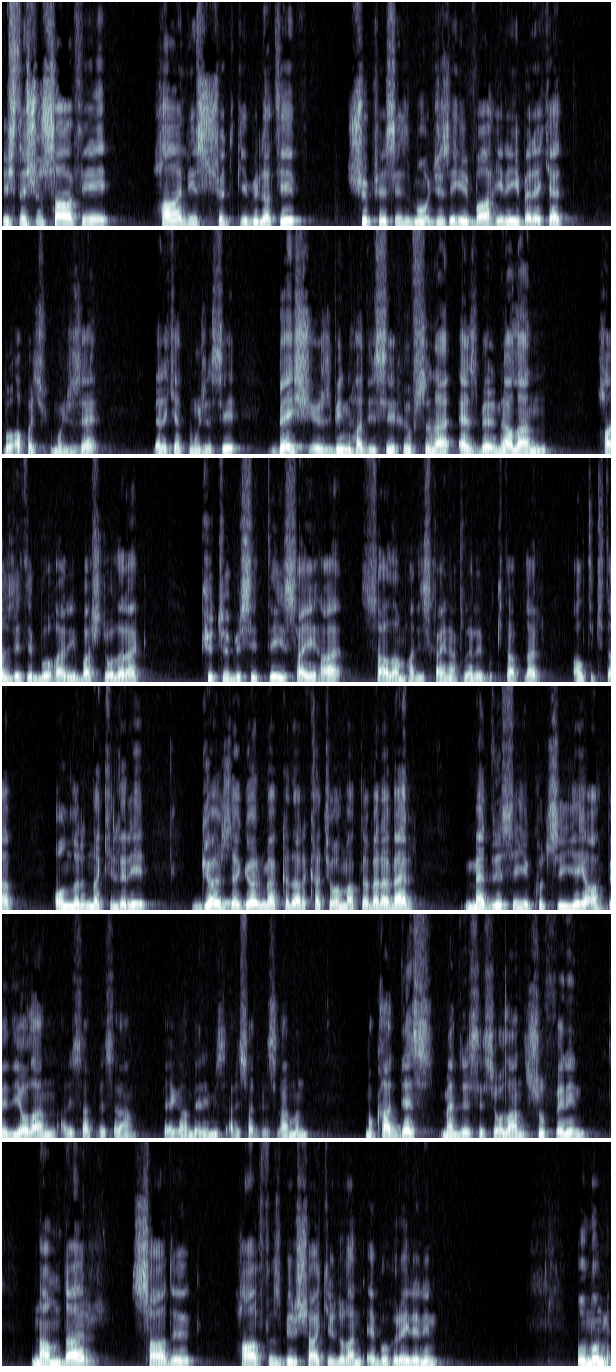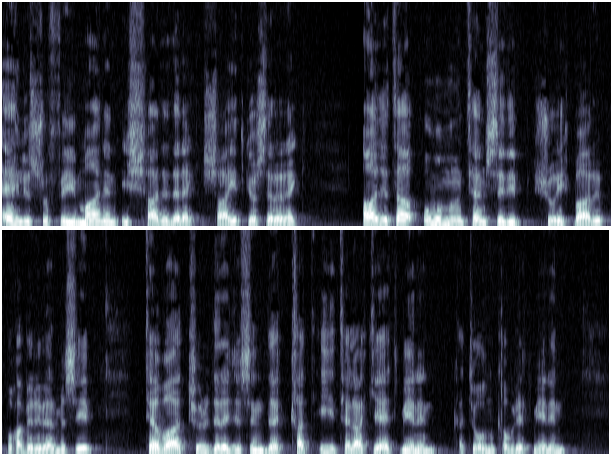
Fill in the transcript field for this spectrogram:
İşte şu safi, halis süt gibi latif, şüphesiz mucize-i bahiri bereket, bu apaçık mucize, bereket mucizesi, 500 bin hadisi hıfsına ezberine alan Hazreti Buhari başta olarak Kütüb-ü Sitte-i Sayha sağlam hadis kaynakları bu kitaplar, altı kitap, onların nakilleri gözle görmek kadar katı olmakla beraber Medrese-i Kutsiye-i Ahmediye olan Aleyhisselatü Vesselam, Peygamberimiz Aleyhisselatü Vesselam'ın mukaddes medresesi olan Suffe'nin namdar, sadık, hafız bir şakird olan Ebu Hureyre'nin umum ehli suffeyi manen işhad ederek, şahit göstererek adeta umumunu temsil edip şu ihbarı, bu haberi vermesi tevatür derecesinde kat'i telakki etmeyenin, kat'i olduğunu kabul etmeyenin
